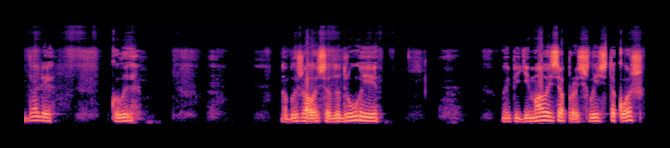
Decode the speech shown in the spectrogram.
Далі, коли наближалося до другої, ми підіймалися, пройшлись також,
